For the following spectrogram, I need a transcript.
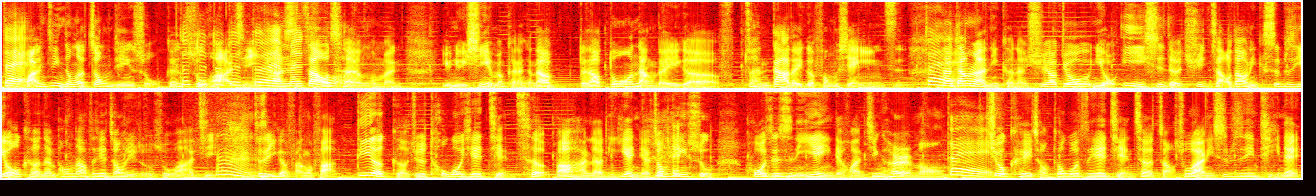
对环境中的重金属跟塑化剂，它是造成我们女性有没有可能可能要得到多囊的一个很大的一个风险因子。对，那当然，你可能需要就有意识的去找到你是不是有可能碰到这些重金属塑化剂。嗯这是一个方法。第二个就是透过一些检测，包含了你验你的重金属，或者是你验你的环境荷尔蒙，对，就可以从透过这些检测找出来你是不是你体内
